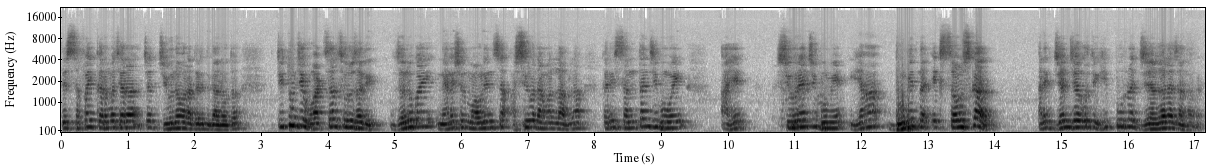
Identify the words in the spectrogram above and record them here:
ते सफाई कर्मचाऱ्याच्या जीवनावर आधारित गाणं होतं. तिथून जी वाटचाल सुरू झाली जणू काही ज्ञानेश्वर माऊलींचा आशीर्वाद आम्हाला लाभला कारण संतांची भूमी आहे शिवरायांची भूमी आहे. या भूमीतनं एक संस्कार आणि जनजागृती ही पूर्ण जगाला जाणार आहे.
